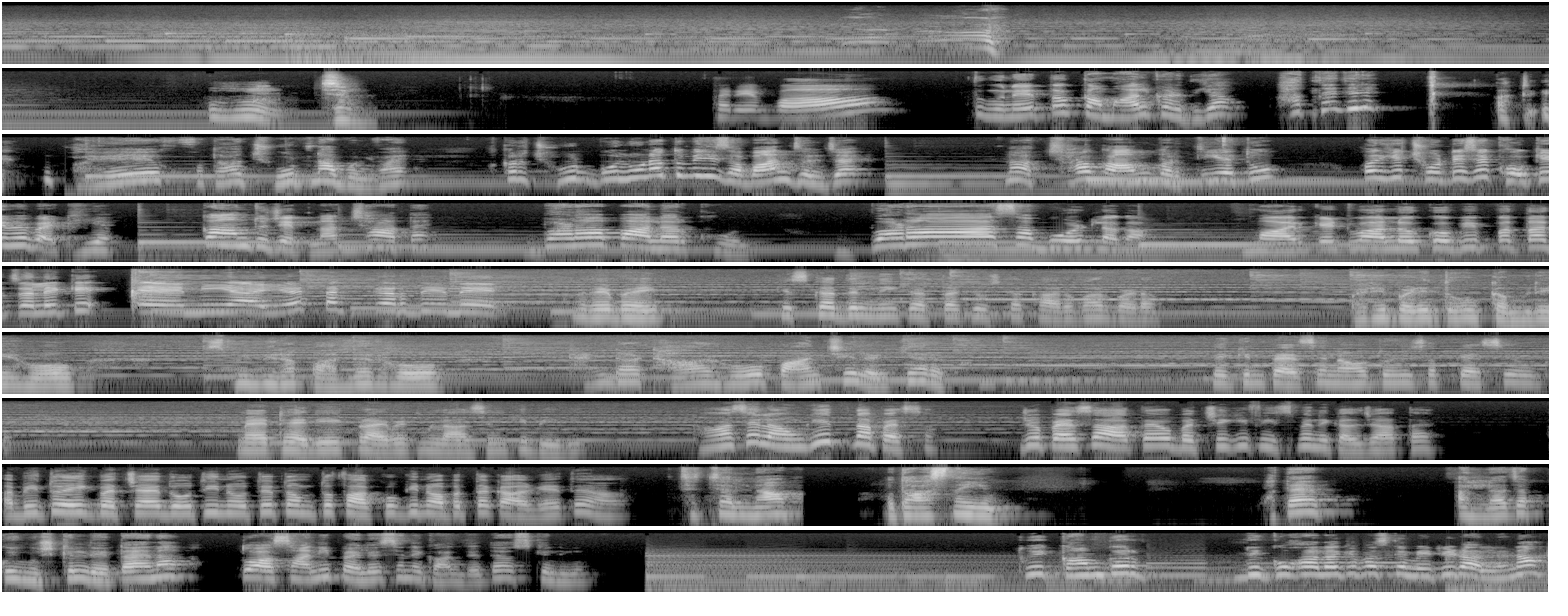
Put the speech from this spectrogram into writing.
हम्म, अरे वाह तूने तो कमाल कर दिया। हाथ नहीं तेरे अरे। अरे खुदा झूठ ना बुलवाए। अगर झूठ बोलूँ ना तो मेरी जबान जल जाए। ना अच्छा काम करती है तू, और ये छोटे से खोके में बैठी है। काम तुझे इतना अच्छा आता है। बड़ा पार्लर खोल, बड़ा सा बोर्ड लगा। मार्केट वालों को भी पता चले कि एनी आई है टक्कर देने। अरे भाई, किसका दिल नहीं करता कि उसका कारोबार बढ़ा? बड़े बड़े दो कमरे हो, उसमें मेरा पार्लर हो, ठंडा ठार हो पाँच छह लड़कियाँ रखूँ। लेकिन पैसे ना हो तो ये सब कैसे होगा? मैं ठहरी एक प्राइवेट मुलाजिम की बीवी। कहाँ से लाऊँगी इतना पैसा? जो पैसा आता है वो बच्चे की फ़ीस में निकल जाता है। अभी तो एक बच्चा है दो तीन होते तो हम तो फाकों की नौबत तक आ गए थे हाँ। अच्छा चल ना उदास नहीं हूँ। पता है अल्लाह जब कोई मुश्किल देता है ना तो आसानी पहले से निकाल देता है उसके लिए। तू एक काम कर निग्गो खाला के पास कमेटी डाल लेना।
